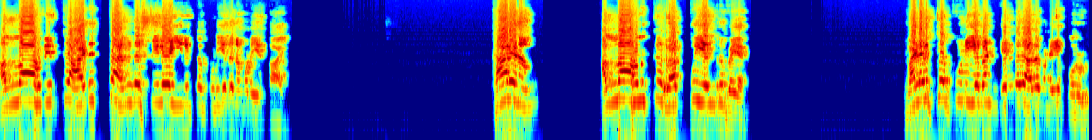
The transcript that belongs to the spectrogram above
அல்லாஹுவிற்கு அடுத்த அந்தஸ்திலே இருக்கக்கூடியது நம்முடைய தாய். காரணம் அல்லாஹுக்கு ரப்பு என்று பெயர். வளர்க்கக்கூடியவன் என்பது அதனுடைய பொருள்.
